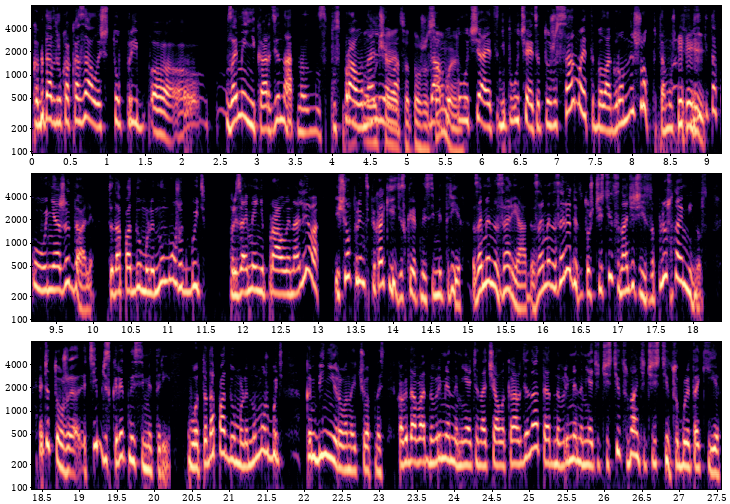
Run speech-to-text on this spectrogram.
когда вдруг оказалось, что при э, замене координат справа не налево... Получается то же да, самое? получается, не получается то же самое, это был огромный шок, потому что физики такого не ожидали. Тогда подумали, ну, может быть, при замене право и налево еще, в принципе, какие дискретные симметрии? Замена заряда. Замена заряда – это тоже частица на античастица, плюс на минус. Это тоже тип дискретной симметрии. Вот, тогда подумали, ну, может быть, комбинированная четность, когда вы одновременно меняете начало координаты одновременно меняете частицу на античастицу. Были такие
